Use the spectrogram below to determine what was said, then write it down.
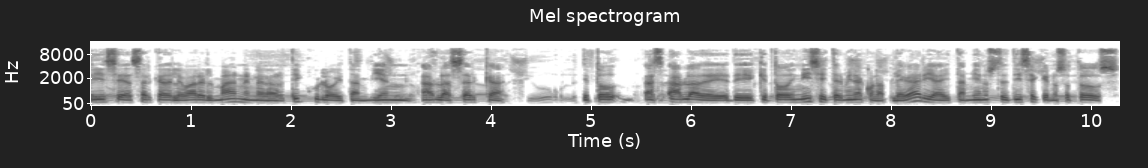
Dice acerca de elevar el man en el artículo y también habla acerca que todo, habla de, de, que todo inicia y termina con la plegaria y también usted dice que nosotros,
